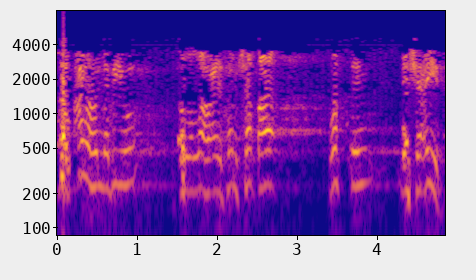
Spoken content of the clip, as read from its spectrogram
فاطعمه النبي صلى الله عليه وسلم شقى وسط من شعير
